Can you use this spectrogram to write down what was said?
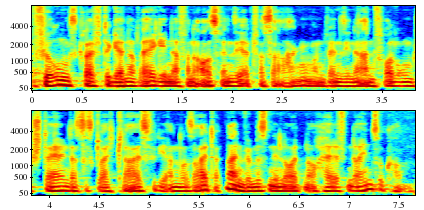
Führungskräfte generell gehen davon aus, wenn sie etwas sagen und wenn sie eine Anforderung stellen, dass das gleich klar ist für die andere Seite. Nein, wir müssen den Leuten auch helfen, dahin zu kommen.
